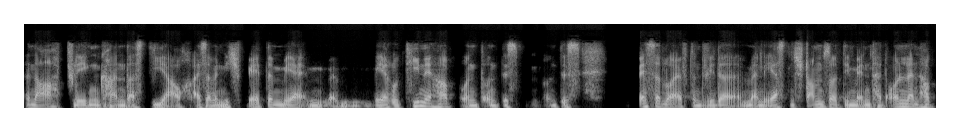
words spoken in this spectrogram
nachpflegen kann, dass die auch, also wenn ich später mehr, mehr Routine habe und, und das, und das besser läuft und wieder meinen ersten Stammsortiment halt online habe,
